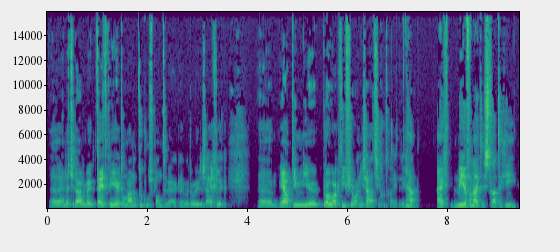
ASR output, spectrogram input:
En dat je daarmee ook tijd creëert om aan een toekomstplan te werken. Waardoor je dus eigenlijk ehm, ja, op die manier proactief je organisatie goed kan inrichten. Ja, eigenlijk meer vanuit de strategie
